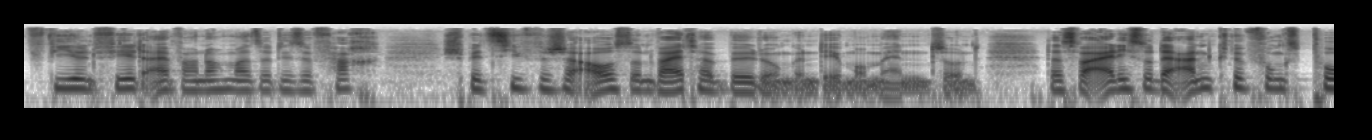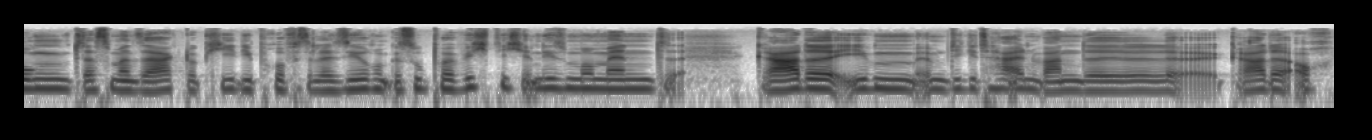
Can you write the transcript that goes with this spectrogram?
vielen fehlt einfach nochmal so diese fachspezifische Aus- und Weiterbildung in dem Moment. Und das war eigentlich so der Anknüpfungspunkt, dass man sagt, okay, die Professionalisierung ist super wichtig in diesem Moment, gerade eben im digitalen Wandel, gerade auch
